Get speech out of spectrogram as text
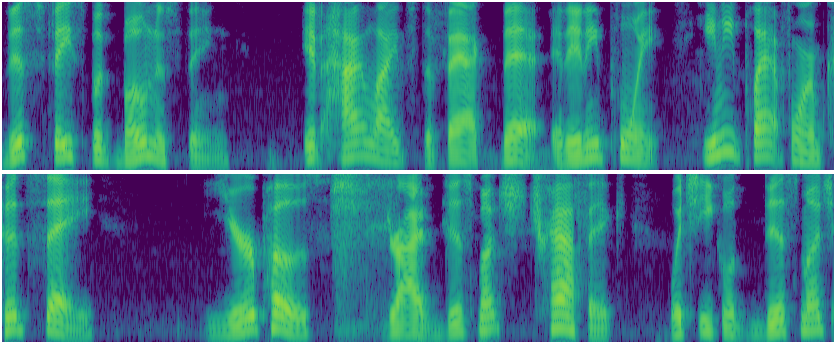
this Facebook bonus thing, it highlights the fact that at any point, any platform could say your posts drive this much traffic, which equaled this much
